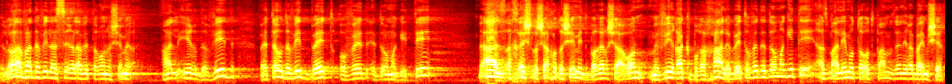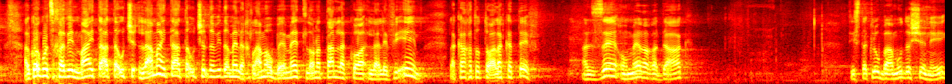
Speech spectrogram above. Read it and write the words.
ולא אהבה דוד להסיר אליו את ארון השם על עיר דוד, ויתהו דוד בית עובד אדום הגיתי, ואז אחרי שלושה חודשים התברר שאהרון מביא רק ברכה לבית עובד אדום הגיתי, אז מעלים אותו עוד פעם, זה נראה בהמשך. על קודם כל צריך להבין, מה הייתה הטעות, של, למה הייתה הטעות של דוד המלך? למה הוא באמת לא נתן לכו, ללוויים לקחת אותו על הכתף? על זה אומר הרד"ק, תסתכלו בעמוד השני,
